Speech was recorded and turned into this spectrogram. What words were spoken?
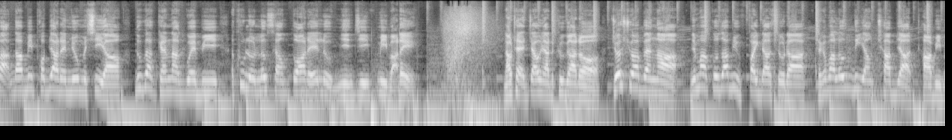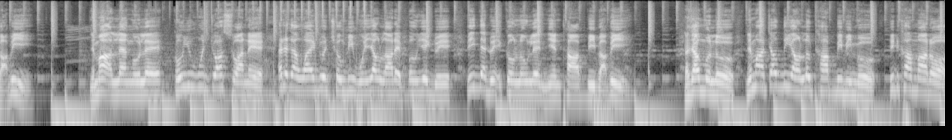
မှအသားပေးဖော်ပြတဲ့မျိုးမရှိအောင်သူကကဏ္ဍကွဲပြီးအခုလိုလှုပ်ဆောင်သွားတယ်လို့မြင်ကြည့်မိပါတယ်နောက်ထပ်အကြောင်းအရာတစ်ခုကတော့ Joshua Ban ကမြန်မာကိုစားပြု fighter ဆိုတာတကမ္ဘာလုံးသိအောင်ချပြထားပြီးပါပြီမြမအလံကိုလည်းဂုံယူဝင်ကြွားစွာနဲ့အတကန်ဝိုင်းအတွင်းခြုံပြီးဝင်ရောက်လာတဲ့ပုံရိပ်တွေပြည်သက်တွေအကုန်လုံးလည်းမြင်ထားပြီးပါပြီ။ ဒါကြောင့်မို့လို့မြန်မာအကြောင်းသိအောင်လှုပ်ထားပြီးပြီမို့ဒီတစ်ခါမှတော့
